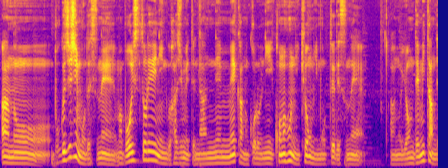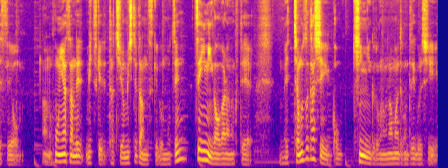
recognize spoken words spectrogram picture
あのー、僕自身もですね、まあ、ボイストレーニング始めて何年目かの頃にこの本に興味持ってですねあの読んでみたんですよあの本屋さんで見つけて立ち読みしてたんですけども全然意味がわからなくてめっちゃ難しいこう筋肉とかの名前とかも出てくるし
